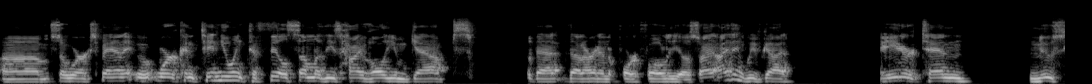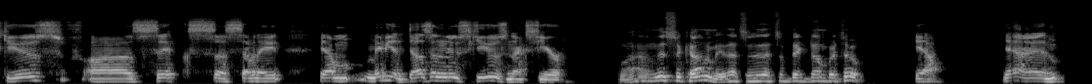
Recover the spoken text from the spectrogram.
Um, so we're expanding, we're continuing to fill some of these high volume gaps that, that aren't in the portfolio. So I, I think we've got eight or 10 new SKUs, uh, six, uh, seven, eight yeah, maybe a dozen new SKUs next year. Well, in this economy, that's a, that's a big number too. Yeah, yeah, and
